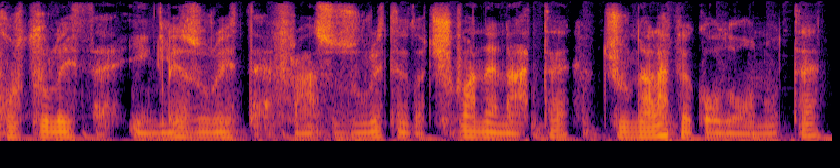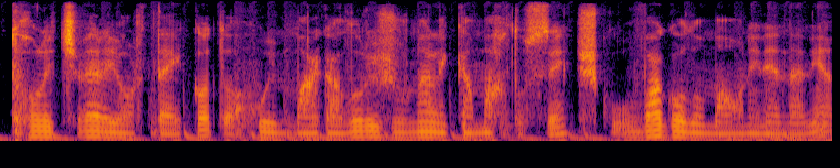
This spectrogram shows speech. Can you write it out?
ქორთულეთე ინგლიზურეთე ფრანსუზურეთე და ჩქვანენათე ჟურნალაფე გოლონუთე თოლი ჭვერი ორტე კოტო ჰუი მარგალური ჟურნალი გამახტუსი შკუ ვაგოლო მაონინენანია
